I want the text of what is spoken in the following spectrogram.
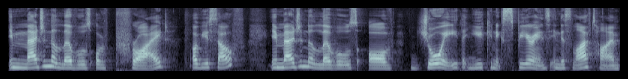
imagine the levels of pride of yourself, Imagine the levels of joy that you can experience in this lifetime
